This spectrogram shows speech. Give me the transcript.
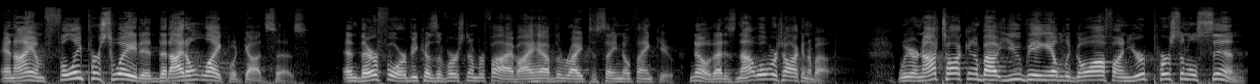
And I am fully persuaded that I don't like what God says. And therefore, because of verse number five, I have the right to say no thank you. No, that is not what we're talking about. We are not talking about you being able to go off on your personal sin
